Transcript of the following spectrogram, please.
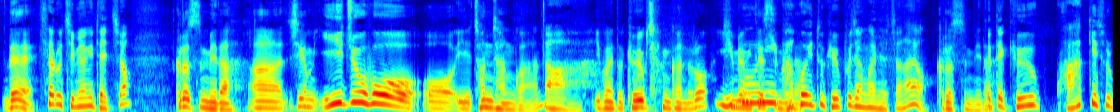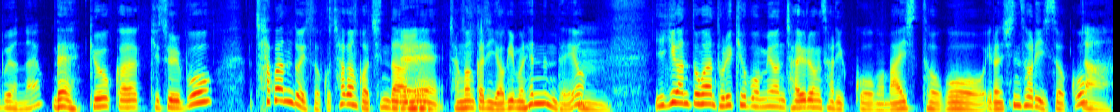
네. 새로 지명이 됐죠? 그렇습니다. 아, 지금 이주호 어, 이전 장관 아. 이번에 또 교육 장관으로 지명이 됐습니다. 과거에도 교육부 장관이었잖아요. 그렇습니다. 그때 교육과학기술부였나요? 네, 교육과학기술부 차관도 있었고 차관 거친 다음에 네. 장관까지 역임을 했는데요. 음. 이 기간 동안 돌이켜 보면 자율형 사립고, 뭐 마이스터고 이런 신설이 있었고 아.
